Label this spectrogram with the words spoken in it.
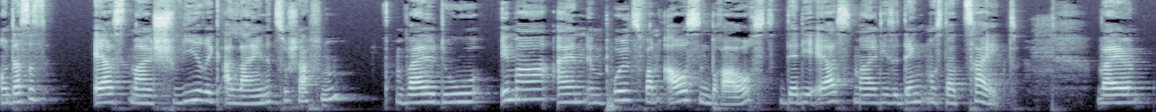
Und das ist erstmal schwierig alleine zu schaffen. weil du immer einen Impuls von außen brauchst, der dir erstmal diese Denkmuster zeigt. Weil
